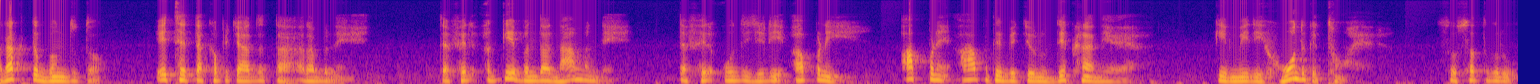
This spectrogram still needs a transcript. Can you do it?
ਰਕਤ ਬੁੰਦ ਤੋਂ ਇੱਥੇ ਤੱਕ ਪਹੁੰਚਾ ਦਿੱਤਾ ਰੱਬ ਨੇ, ਤੇ ਫਿਰ ਅੱਗੇ ਬੰਦਾ ਨਾ ਮੰਨੇ, ਤਾਂ ਫਿਰ ਉਹਦੀ ਜਿਹੜੀ ਆਪਣੀ, ਆਪਣੇ ਆਪ ਦੇ ਵਿੱਚ ਉਹਨੂੰ ਦੇਖਣਾ ਨਹੀਂ ਆਇਆ ਕਿ ਮੇਰੀ ਹੋਂਦ ਕਿੱਥੋਂ ਹੈ। ਸੋ ਸਤਿਗੁਰੂ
